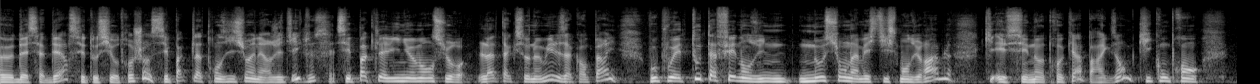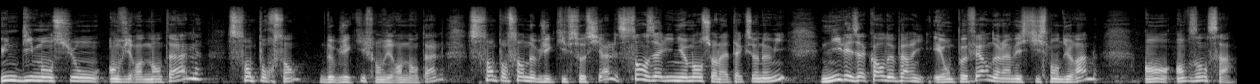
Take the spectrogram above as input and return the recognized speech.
euh, des SFDR, c'est aussi autre chose. C'est pas que la transition énergétique, c'est pas que l'alignement sur la taxonomie, les accords de Paris. Vous pouvez être tout à fait dans une notion d'investissement durable, et c'est notre cas par exemple, qui comprend une dimension environnementale, 100%, d'objectifs environnementaux, 100% d'objectifs sociaux, sans alignement sur la taxonomie, ni les accords de Paris. Et on peut faire de l'investissement durable en, en, faisant ça.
